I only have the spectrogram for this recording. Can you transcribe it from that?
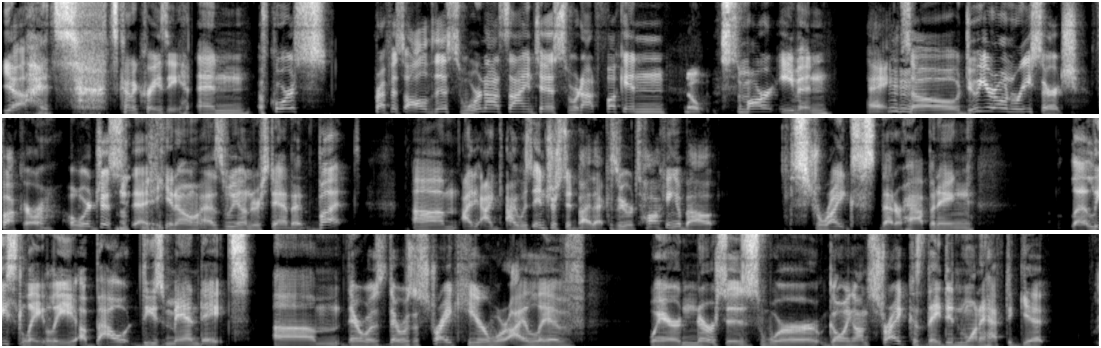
Yeah, it's it's kind of crazy. And of course, preface all of this, we're not scientists, we're not fucking Nope. smart even. Hey, So do your own research, fucker. We're just uh, you know, as we understand it. But um I I, I was interested by that because we were talking about strikes that are happening at least lately, about these mandates. Um, there was there was a strike here where I live, where nurses were going on strike because they didn't want to have to get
